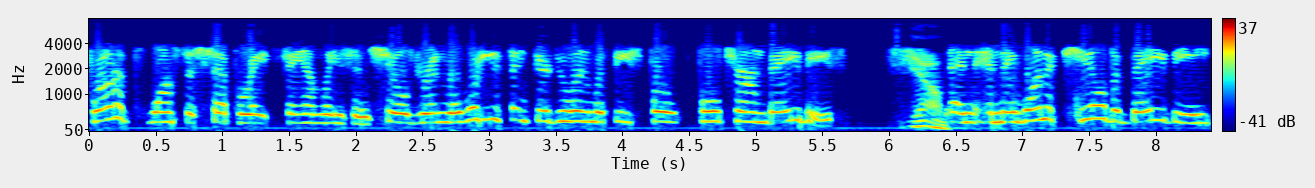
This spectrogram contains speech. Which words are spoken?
Trump wants to separate families and children. Well, what do you think they're doing with these full full term babies? Yeah. And and they want to kill the baby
